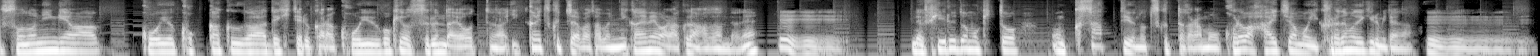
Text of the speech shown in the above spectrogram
その人間はこういう骨格ができてるからこういう動きをするんだよっていうのは一回作っちゃえば多分二回目は楽なはずなんだよね。うんうんで、フィールドもきっと、うん草っていうのを作ったからもうこれは配置はもういくらでもできるみたいな。うんうんうん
